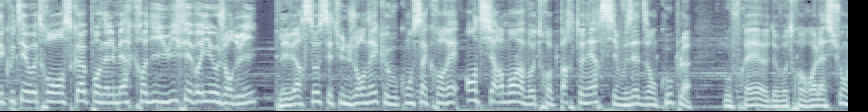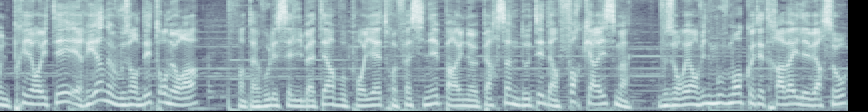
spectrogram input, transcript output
écoutez votre horoscope, on est le mercredi 8 février aujourd'hui. Les Verseaux, c'est une journée que vous consacrerez entièrement à votre partenaire si vous êtes en couple. Vous ferez de votre relation une priorité et rien ne vous en détournera. Quant à vous les célibataires, vous pourriez être fasciné par une personne dotée d'un fort charisme. Vous aurez envie de mouvement côté travail les Verseaux.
